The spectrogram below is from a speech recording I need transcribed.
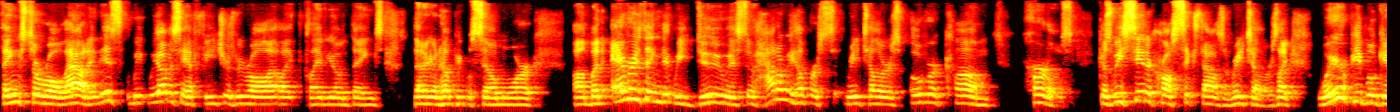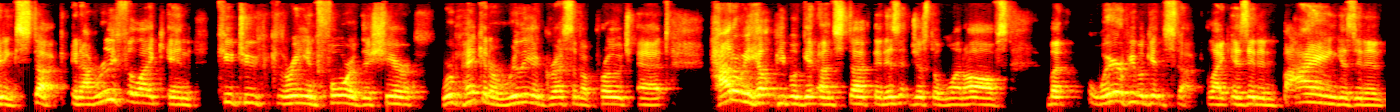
things to roll out, it is we, we obviously have features we roll out like Klaviyo and things that are going to help people sell more. Um, but everything that we do is so how do we help our retailers overcome hurdles? Because we see it across 6,000 retailers. Like, where are people getting stuck? And I really feel like in Q2, three, and four of this year, we're taking a really aggressive approach at how do we help people get unstuck that isn't just a one offs, but where are people getting stuck? Like, is it in buying? Is it in,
